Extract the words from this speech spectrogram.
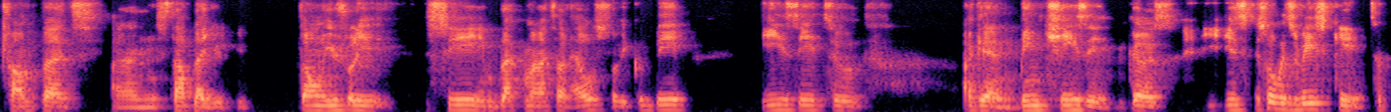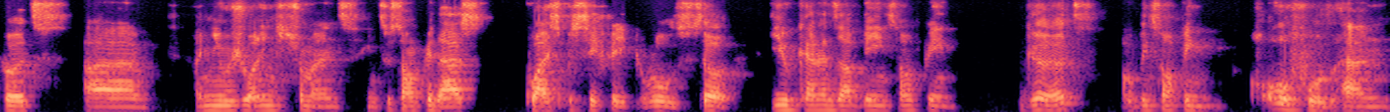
trumpets and stuff that you don't usually see in black metal. Also, it could be easy to, again, being cheesy because it's, it's always risky to put uh, unusual instruments into something that's quite specific rules. So you can end up being something good or being something awful and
